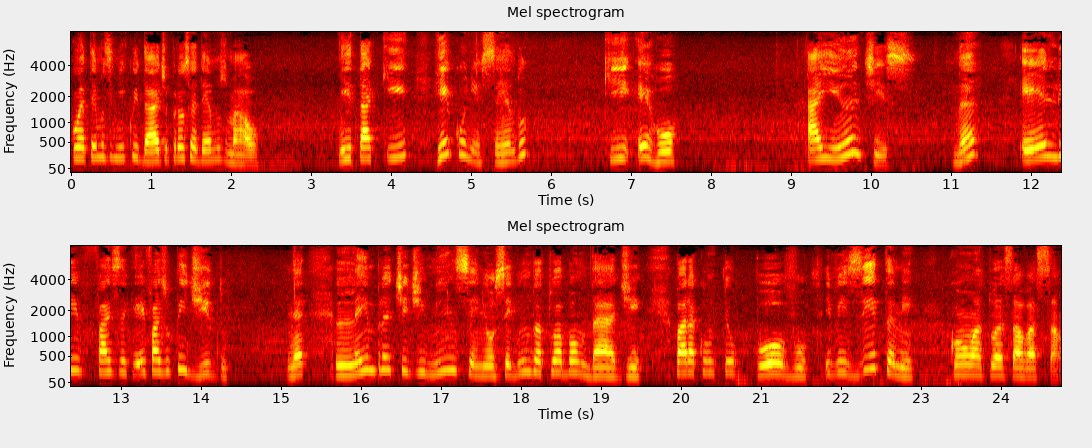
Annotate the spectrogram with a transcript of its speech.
cometemos iniquidade e procedemos mal. E está aqui reconhecendo que errou. Aí antes, né? Ele faz ele faz o pedido, né? Lembra-te de mim, Senhor, segundo a tua bondade, para com teu povo e visita-me com a tua salvação.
